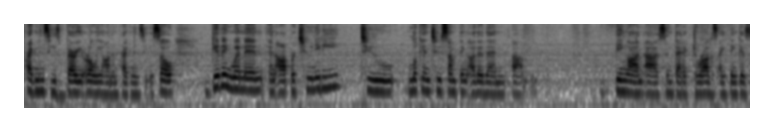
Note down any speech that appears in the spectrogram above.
pregnancies very early on in pregnancy. So, giving women an opportunity to look into something other than um, being on uh, synthetic drugs, I think is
